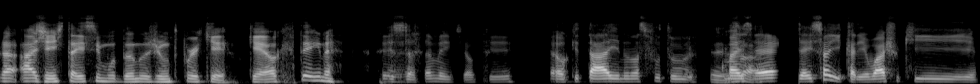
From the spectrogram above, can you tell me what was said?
A, a gente tá aí se mudando junto por quê? Porque é o que tem, né? Exatamente, é o que é o que tá aí no nosso futuro. Mas Exato. é, é isso aí, cara. Eu acho que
